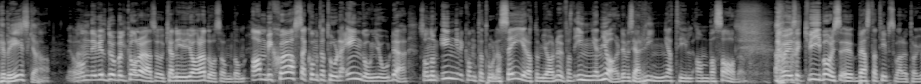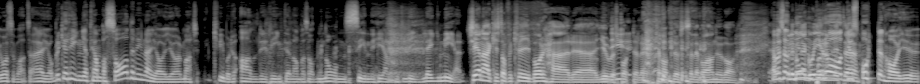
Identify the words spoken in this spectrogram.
hebreiska? Ja. Om ni vill dubbelkolla det här så kan ni ju göra då som de ambitiösa kommentatorerna en gång gjorde, som de yngre kommentatorerna säger att de gör nu, fast ingen gör, det vill säga ringa till ambassaden. Det var ju så Kviborgs eh, bästa tips var att tagit åt sig var att så, äh, jag brukar ringa till ambassaden innan jag gör match. Kviborg har aldrig ringt till en ambassad någonsin i hela mitt liv, lägg ner. Tjena, Kristoffer Kviborg här, eh, Eurosport eller Kanal Plus eller vad han nu var. Ja, men så någon på Radiosporten lite... har ju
